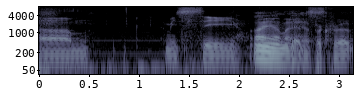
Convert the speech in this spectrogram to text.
Um, let me see. I am a That's- hypocrite.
